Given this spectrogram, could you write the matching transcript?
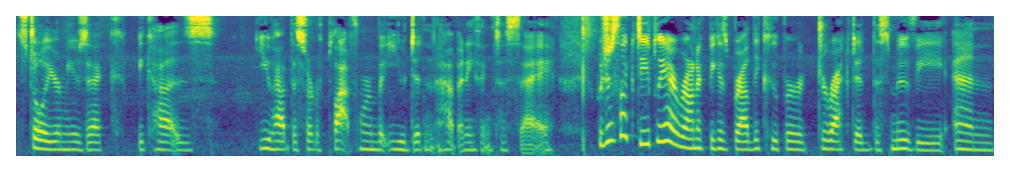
stole your music because you had this sort of platform, but you didn't have anything to say. Which is like deeply ironic because Bradley Cooper directed this movie and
